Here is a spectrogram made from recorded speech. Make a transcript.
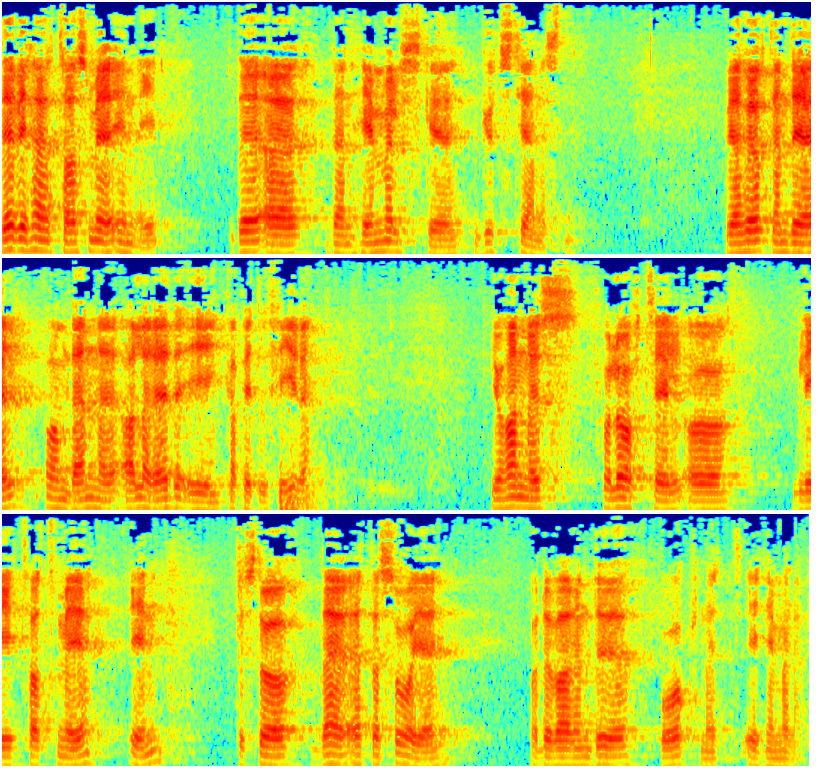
Det vi her tas med inn i, det er den himmelske gudstjenesten. Vi har hørt en del om denne allerede i kapittel fire. Johannes får lov til å bli tatt med inn. Det står 'deretter så jeg, og det var en dør åpnet i himmelen'.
